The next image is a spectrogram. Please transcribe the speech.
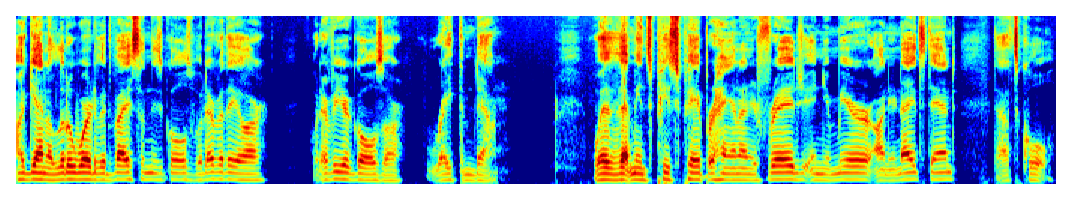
again, a little word of advice on these goals, whatever they are, whatever your goals are, write them down. Whether that means piece of paper hanging on your fridge, in your mirror, on your nightstand, that's cool.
